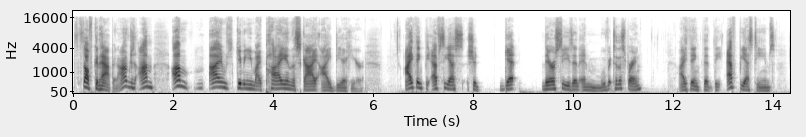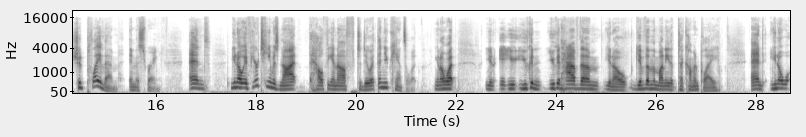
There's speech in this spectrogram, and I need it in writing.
Stuff could happen. I'm just, I'm, I'm, I'm giving you my pie in the sky idea here. I think the FCS should get their season and move it to the spring. I think that the FBS teams should play them in the spring. And, you know, if your team is not healthy enough to do it, then you cancel it. You know what? You know, it, you you can you can have them, you know, give them the money to, to come and play. And you know,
